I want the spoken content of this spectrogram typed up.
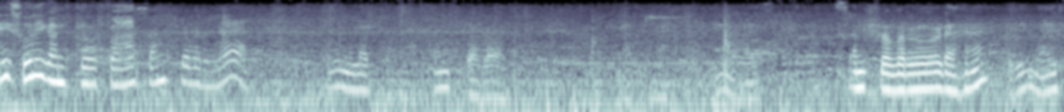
ஐய் சூரியகாந்த் ஃப்ளவர் பா. சன்ஃப்ளவர் இல்லை? அது நல்லா सनफ्लावर सनफ्लावर रोड है वेरी नाइस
